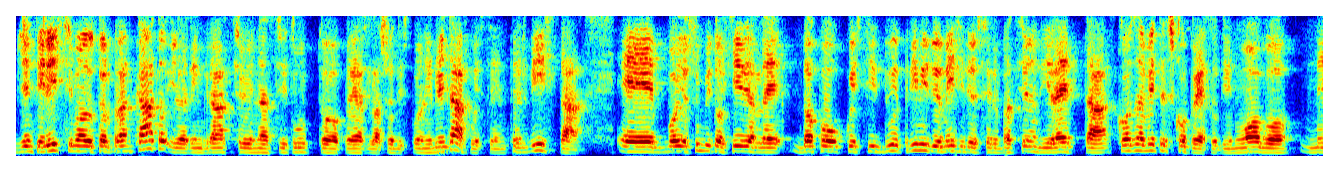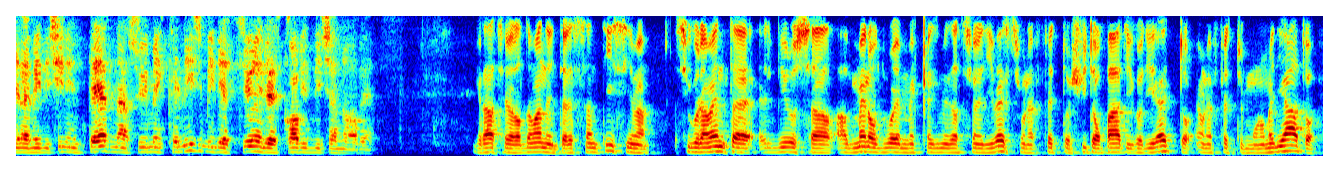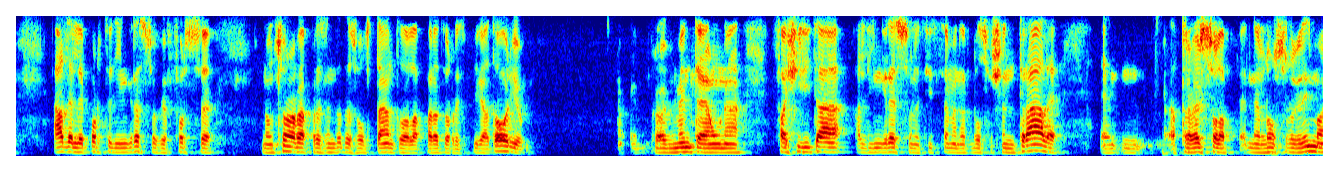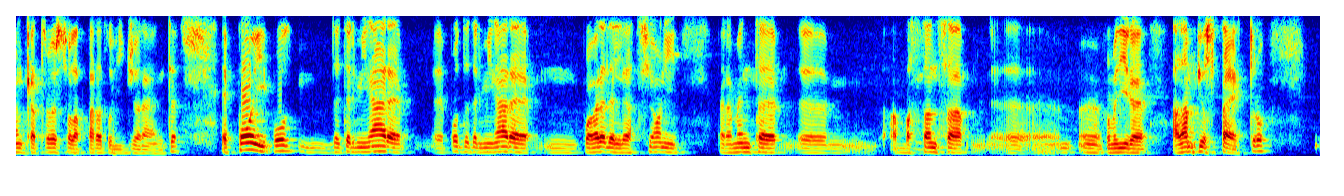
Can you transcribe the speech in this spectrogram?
Gentilissimo dottor Brancato, io la ringrazio innanzitutto per la sua disponibilità a questa intervista e voglio subito chiederle, dopo questi due, primi due mesi di osservazione diretta, cosa avete scoperto di nuovo nella medicina interna sui meccanismi di azione del Covid-19? Grazie per la domanda interessantissima. Sicuramente il virus ha almeno due meccanismi di azione diversi, un effetto citopatico diretto e un effetto immunomediato. Ha delle porte d'ingresso che forse non sono rappresentate soltanto dall'apparato respiratorio, probabilmente ha una facilità all'ingresso nel sistema nervoso centrale, eh, la, nel nostro organismo anche attraverso l'apparato digerente. E poi può determinare, eh, può, determinare mh, può avere delle azioni veramente eh, abbastanza, eh, dire, ad ampio spettro,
